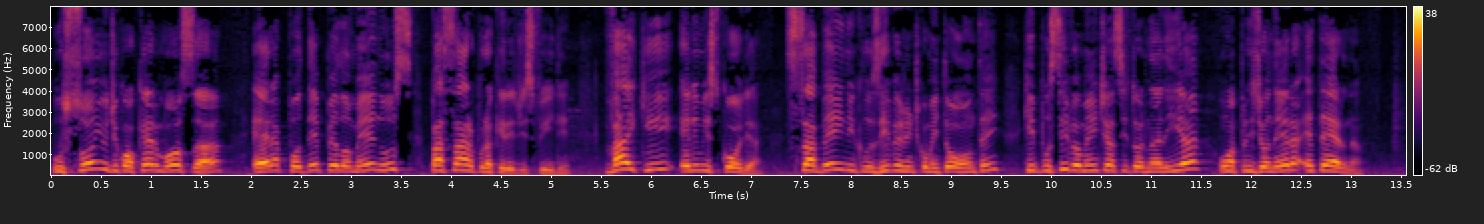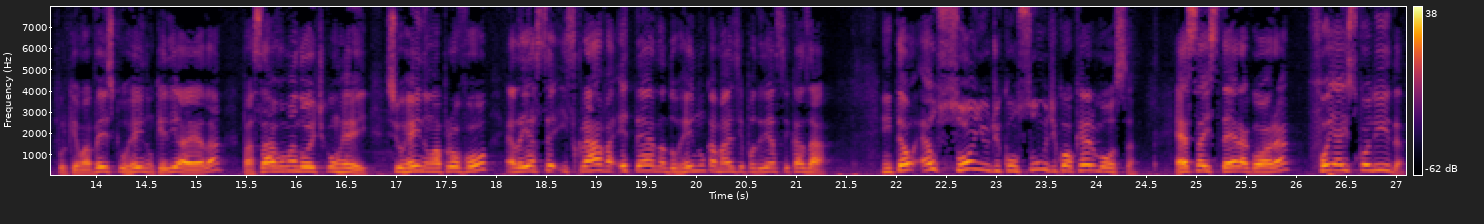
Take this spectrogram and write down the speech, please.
O sonho de qualquer moça era poder, pelo menos, passar por aquele desfile. Vai que ele me escolha sabendo, inclusive, a gente comentou ontem, que possivelmente ela se tornaria uma prisioneira eterna. porque uma vez que o rei não queria ela, passava uma noite com o rei. Se o rei não aprovou, ela ia ser escrava eterna do rei, nunca mais ia poderia se casar. Então é o sonho de consumo de qualquer moça. Essa Esther agora foi a escolhida.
